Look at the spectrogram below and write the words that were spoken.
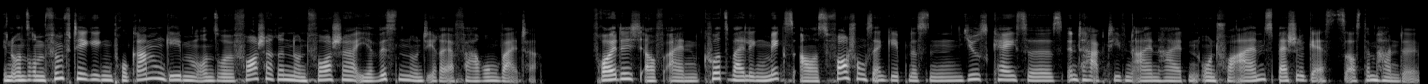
In unserem fünftägigen Programm geben unsere Forscherinnen und Forscher ihr Wissen und ihre Erfahrung weiter. Freu dich auf einen kurzweiligen Mix aus Forschungsergebnissen, Use Cases, interaktiven Einheiten und vor allem Special Guests aus dem Handel.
